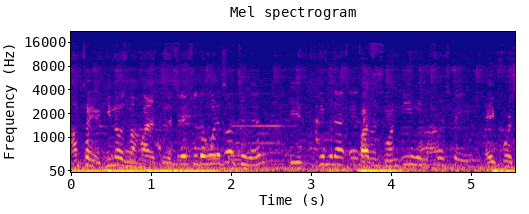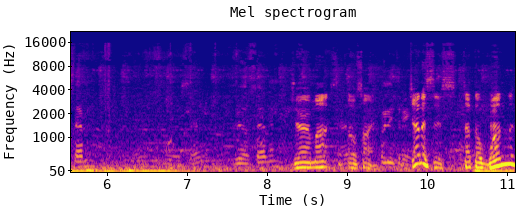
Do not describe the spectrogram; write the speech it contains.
I'm telling you, he knows my heart at the end of the If day. you don't want to go to, man, He's give me that. Uh, Fastest one? Even the first day. 847 307 Jeremiah, oh sorry, 23. Genesis chapter 1,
